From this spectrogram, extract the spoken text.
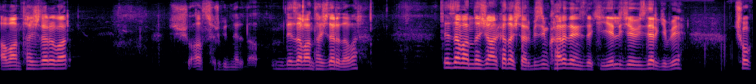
Avantajları var. Şu az sürgünleri de dezavantajları da var. Dezavantajı arkadaşlar bizim Karadeniz'deki yerli cevizler gibi çok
